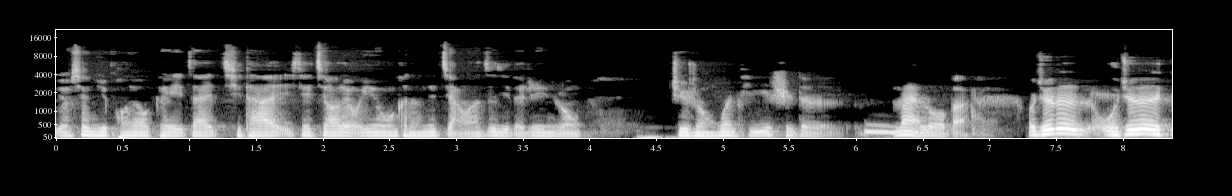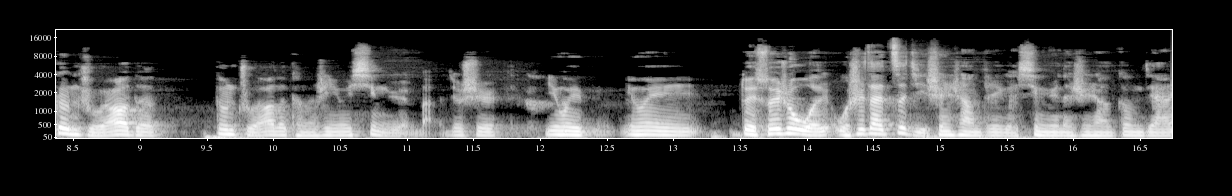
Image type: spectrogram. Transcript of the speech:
有兴趣朋友可以在其他一些交流，因为我可能就讲了自己的这种这种问题意识的脉络吧。我觉得，我觉得更主要的。更主要的可能是因为幸运吧，就是因为因为对，所以说我我是在自己身上这个幸运的身上更加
